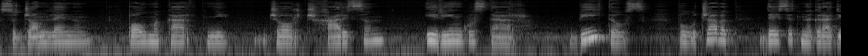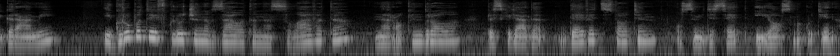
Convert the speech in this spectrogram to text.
са Джон Ленън, Пол Маккартни, Джордж Харисън и Ринго Стар. Beatles получават 10 награди Грами и групата е включена в залата на славата на рок-н-дрола през 1988 година.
